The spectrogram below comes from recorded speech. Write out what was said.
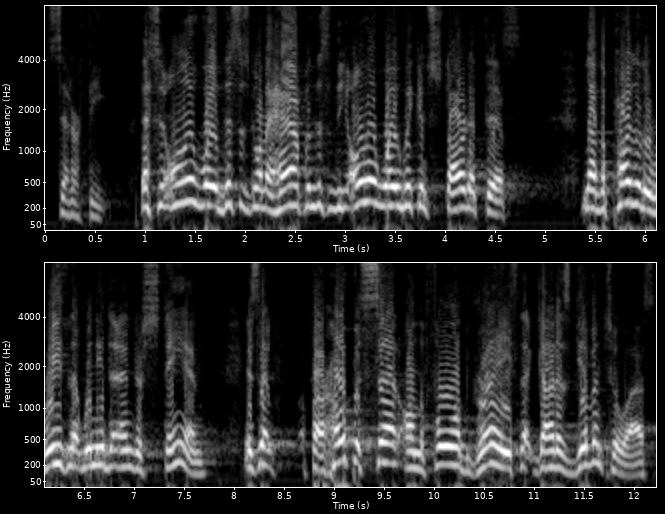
Set our feet. That's the only way this is going to happen. This is the only way we can start at this. Now, the part of the reason that we need to understand is that if our hope is set on the full of grace that God has given to us,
